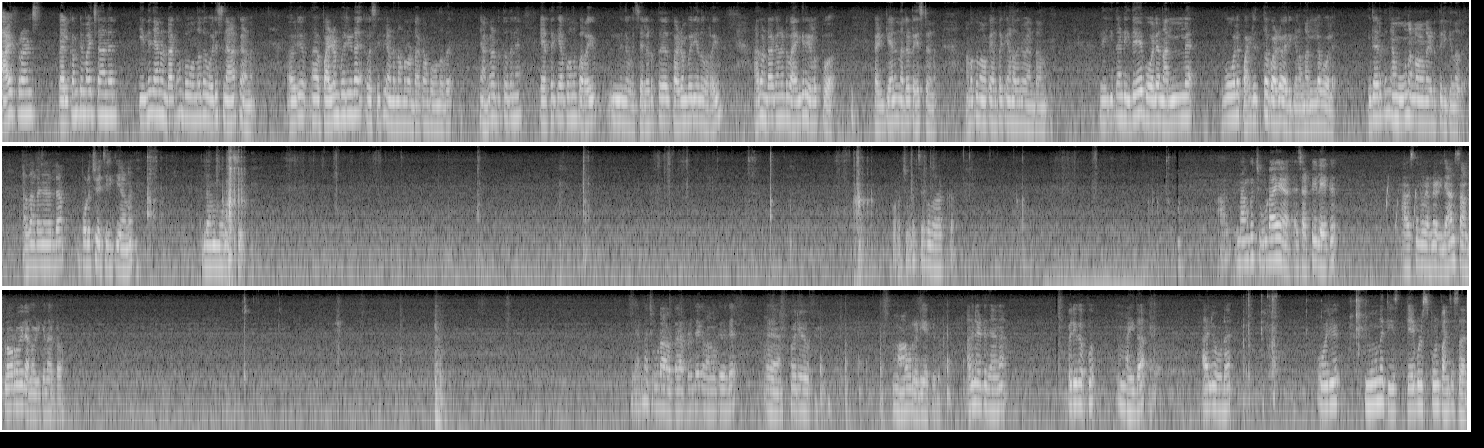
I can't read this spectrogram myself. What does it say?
Hi friends welcome to my channel ഇന്ന് ഞാൻ ഉണ്ടാക്കാൻ പോകുന്നത് ഒരു സ്നാക്കാണ് ഒരു പഴംപൊരിയുടെ റെസിപ്പിയാണ് നമ്മൾ ഉണ്ടാക്കാൻ പോകുന്നത്. ഞങ്ങൾ എടുത്തതിന് ഏത്തക്കാപ്പം എന്ന് പറയും. ചിലയിടത്ത് പഴംപൊരി എന്ന് പറയും. അതുണ്ടാക്കാനായിട്ട് ഭയങ്കര എളുപ്പമാണ്. കഴിക്കാനും നല്ല ടേസ്റ്റാണ് നമുക്ക് നോക്കാം എന്തൊക്കെയാണ് അതിന് വേണ്ടതെന്ന്. ഇതാണ്ട് ഇതേപോലെ നല്ല പോലെ പഴുത്ത പഴമായിരിക്കണം നല്ല പോലെ. ഇതായിരുന്നു ഞാൻ മൂന്നെണ്ണമാണ് എടുത്തിരിക്കുന്നത്. അതാണ്ട് ഞാനെല്ലാം പൊളിച്ചു വെച്ചിരിക്കുകയാണ്. എല്ലാം മുറിച്ച്. കുറച്ചുകൂടെ ചെറുതാക്കാം. നമുക്ക് ചൂടായ ചട്ടിയിലേക്ക് ആവശ്യത്തിന് എണ്ണ ഒഴിക്കും. ഞാൻ സൺഫ്ലവർ ഓയിലാണ് ഒഴിക്കുന്നത് കേട്ടോ. എണ്ണ ചൂടാവട്ടെ. അപ്പോഴത്തേക്ക് നമുക്കിതിന്റെ ഒരു മാവ് റെഡിയാക്കി എടുക്കാം. അതിനായിട്ട് ഞാൻ ഒരു കപ്പ് മൈദ അതിന്റെ കൂടെ ഒരു മൂന്ന് ടീ ടേബിൾ സ്പൂൺ പഞ്ചസാര.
